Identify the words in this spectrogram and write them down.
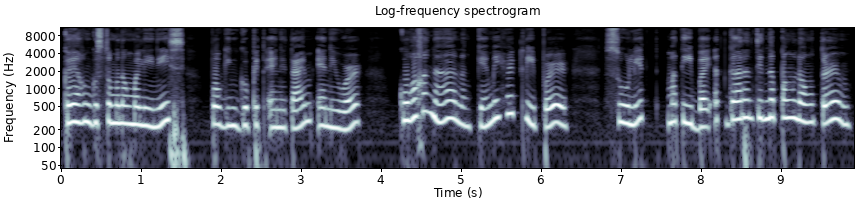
Kaya kung gusto mo ng malinis, poging gupit anytime, anywhere, kuha ka na ng Kemi Hair Clipper. Sulit, matibay at guaranteed na pang long term.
